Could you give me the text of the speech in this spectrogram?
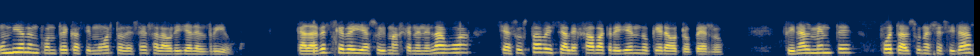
Un día lo encontré casi muerto de sed a la orilla del río. Cada vez que veía su imagen en el agua, se asustaba y se alejaba creyendo que era otro perro. Finalmente, fue tal su necesidad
